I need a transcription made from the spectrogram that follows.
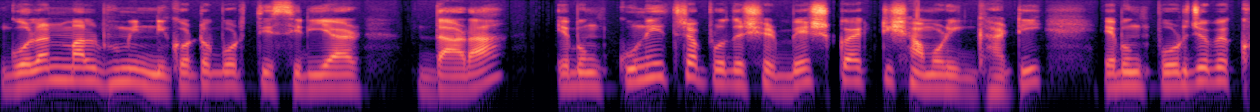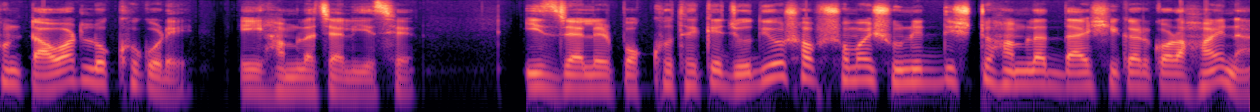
গোলান মালভূমির নিকটবর্তী সিরিয়ার দারা এবং কুনেত্রা প্রদেশের বেশ কয়েকটি সামরিক ঘাঁটি এবং পর্যবেক্ষণ টাওয়ার লক্ষ্য করে এই হামলা চালিয়েছে। ইসরায়েলের পক্ষ থেকে যদিও সবসময় সুনির্দিষ্ট হামলার দায় স্বীকার করা হয় না,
